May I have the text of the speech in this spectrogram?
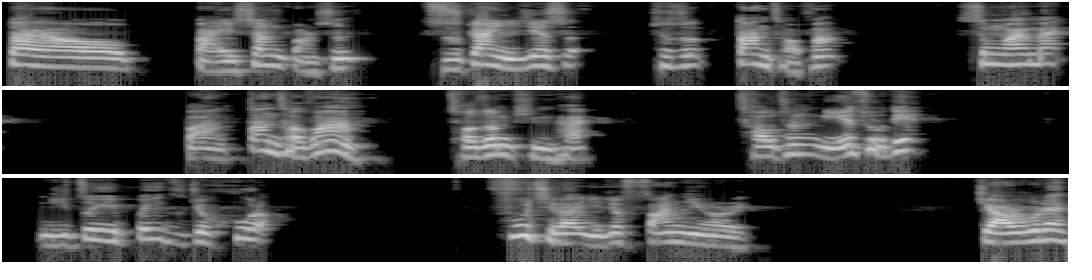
到百善广深，只干一件事，就是蛋炒饭，送外卖，把蛋炒饭炒成品牌，炒成连锁店，你这一辈子就富了，富起来也就三年而已。假如呢，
